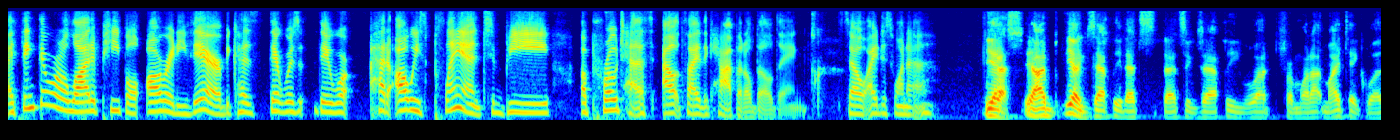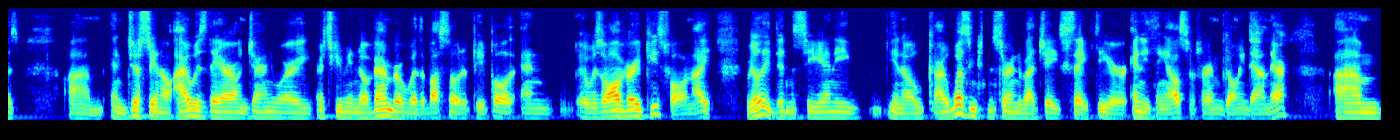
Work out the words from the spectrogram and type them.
I think there were a lot of people already there because there was they were had always planned to be a protest outside the Capitol building. So I just want to. Yes, yeah, I, yeah, exactly. That's that's exactly what from what I, my take was. Um, and just you know, I was there on January, excuse me, November with a busload of people, and it was all very peaceful. And I really didn't see any, you know, I wasn't concerned about Jay's safety or anything else for him going down there. Um,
